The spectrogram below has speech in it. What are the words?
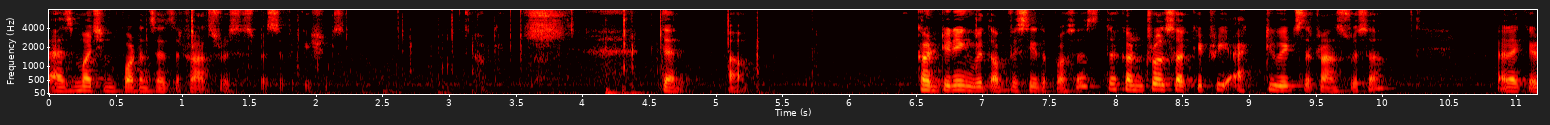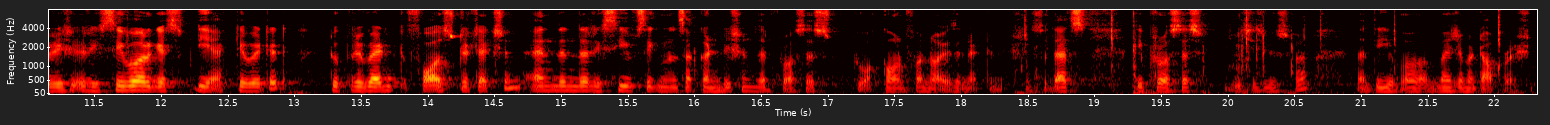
as much importance as the transducer specifications. Okay. Then um, continuing with obviously the process, the control circuitry activates the transducer, like a re receiver gets deactivated to prevent false detection, and then the received signals are conditioned and processed to account for noise and attenuation. So that's the process which is used for uh, the uh, measurement operation.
